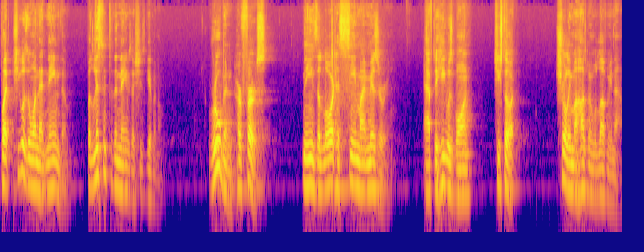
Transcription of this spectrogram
But she was the one that named them. But listen to the names that she's given them Reuben, her first, means the Lord has seen my misery. After he was born, she thought, surely my husband will love me now.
